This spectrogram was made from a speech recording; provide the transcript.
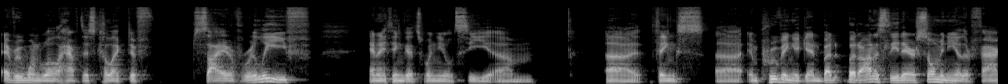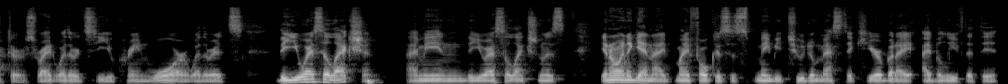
everyone will have this collective sigh of relief. And I think that's when you'll see um, uh, things uh, improving again. But but honestly, there are so many other factors, right? Whether it's the Ukraine war, whether it's the U.S. election, I mean, the U.S. election is, you know, and again, I, my focus is maybe too domestic here, but I, I believe that the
